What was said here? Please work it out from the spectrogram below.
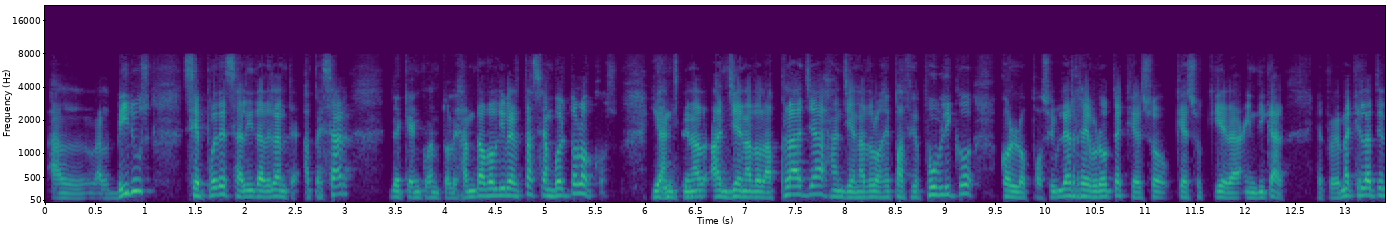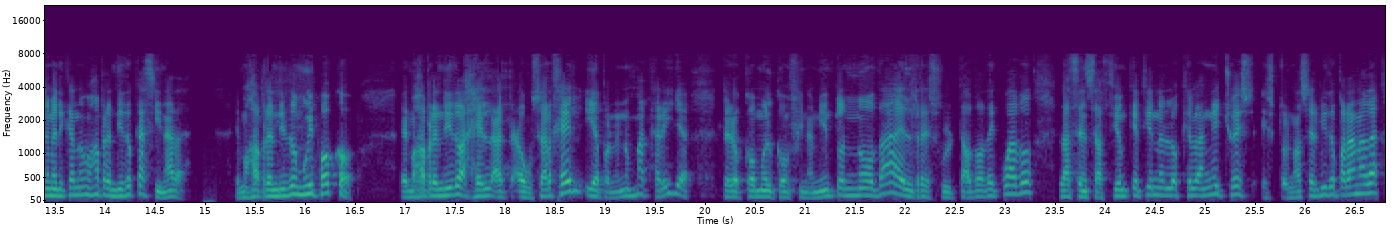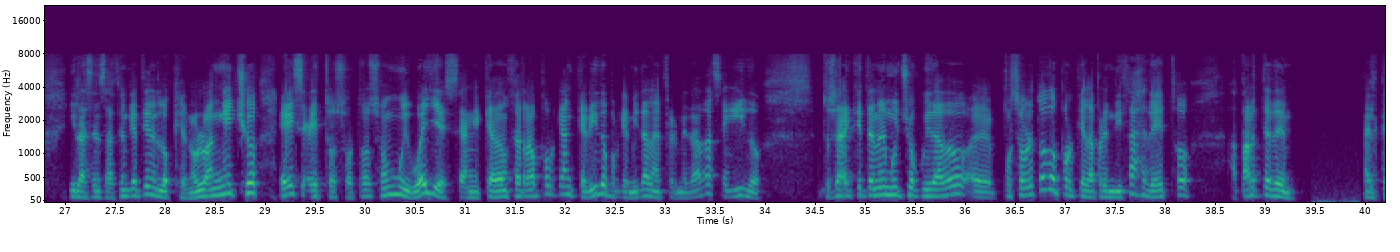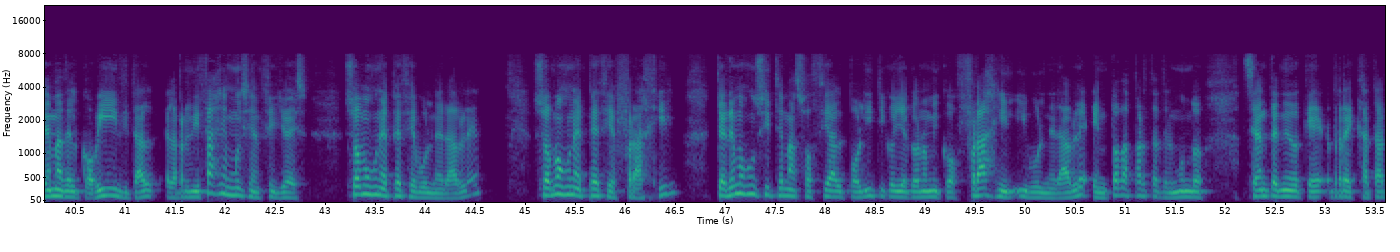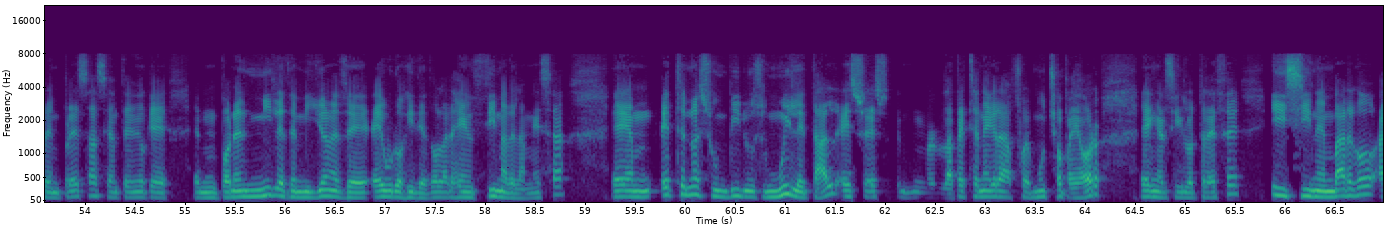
virus, se puede salir adelante, a pesar de que en cuanto les han dado libertad se han vuelto locos y han llenado, han llenado las playas, han llenado los espacios públicos con los posibles rebrotes que eso, que eso quiera indicar. El problema es que en Latinoamérica no hemos aprendido casi nada. Hemos aprendido muy poco. Hemos aprendido a, usar gel y a ponernos mascarilla, pero como el confinamiento no da el resultado adecuado, la sensación que tienen los que lo han hecho es esto no ha servido para nada y la sensación que tienen los que no lo han hecho es estos otros son muy güeyes, se han quedado encerrados porque han querido, porque mira, la enfermedad ha seguido. Entonces hay que tener mucho cuidado, eh, pues sobre todo porque el aprendizaje de esto, aparte de el tema del COVID y tal, el aprendizaje es muy sencillo, es somos una especie vulnerable, somos una especie frágil, tenemos un sistema social, político y económico frágil y vulnerable. En todas partes del mundo se han tenido que rescatar empresas, se han tenido que em, poner miles de millones de euros y de dólares encima de la mesa. Em, este no es un virus muy letal, es, la peste negra fue mucho peor en el siglo XIII y sin embargo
